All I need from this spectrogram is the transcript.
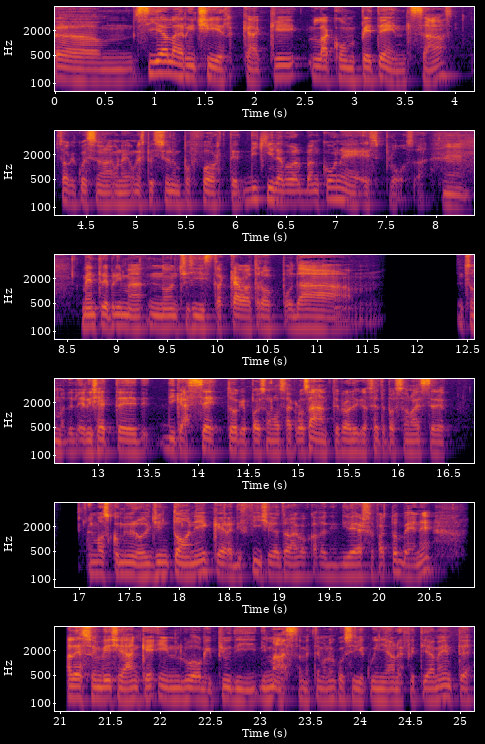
ehm, sia la ricerca che la competenza, so che questa è una, un'espressione un po' forte, di chi lavora al bancone è esplosa. Mm. Mentre prima non ci si distaccava troppo da insomma, delle ricette di cassetto che poi sono sacrosante, però le cassette possono essere il Moscow Mule o il Gin Tonic, era difficile trovare qualcosa di diverso fatto bene. Adesso invece anche in luoghi più di, di massa, mettiamolo così, che quindi hanno effettivamente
